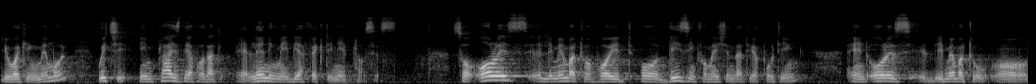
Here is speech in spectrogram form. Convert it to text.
your working memory, which implies therefore that uh, learning may be affected in a process. So always remember to avoid all this information that you are putting and always remember to, uh,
